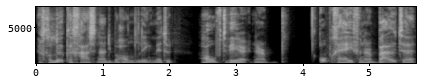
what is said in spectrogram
En gelukkig gaan ze naar die behandeling met hun hoofd weer naar, opgeheven naar buiten.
